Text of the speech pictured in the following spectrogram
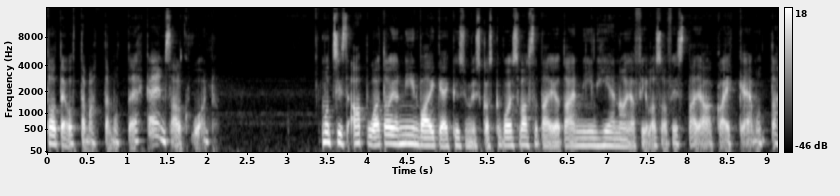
toteuttamatta, mutta ehkä ensi alkuvuonna. Mutta siis apua, toi on niin vaikea kysymys, koska voisi vastata jotain niin hienoa ja filosofista ja kaikkea, mutta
